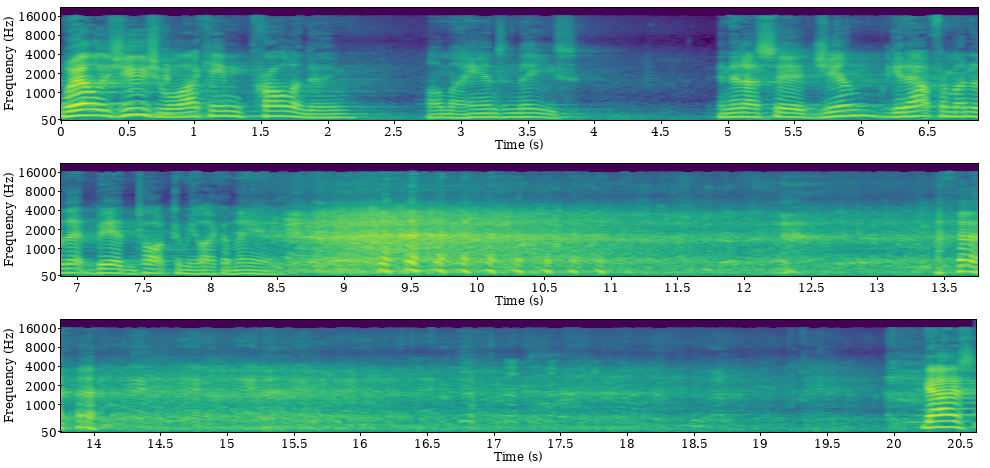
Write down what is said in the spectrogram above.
Well, as usual, I came crawling to him on my hands and knees. And then I said, Jim, get out from under that bed and talk to me like a man. Guys,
